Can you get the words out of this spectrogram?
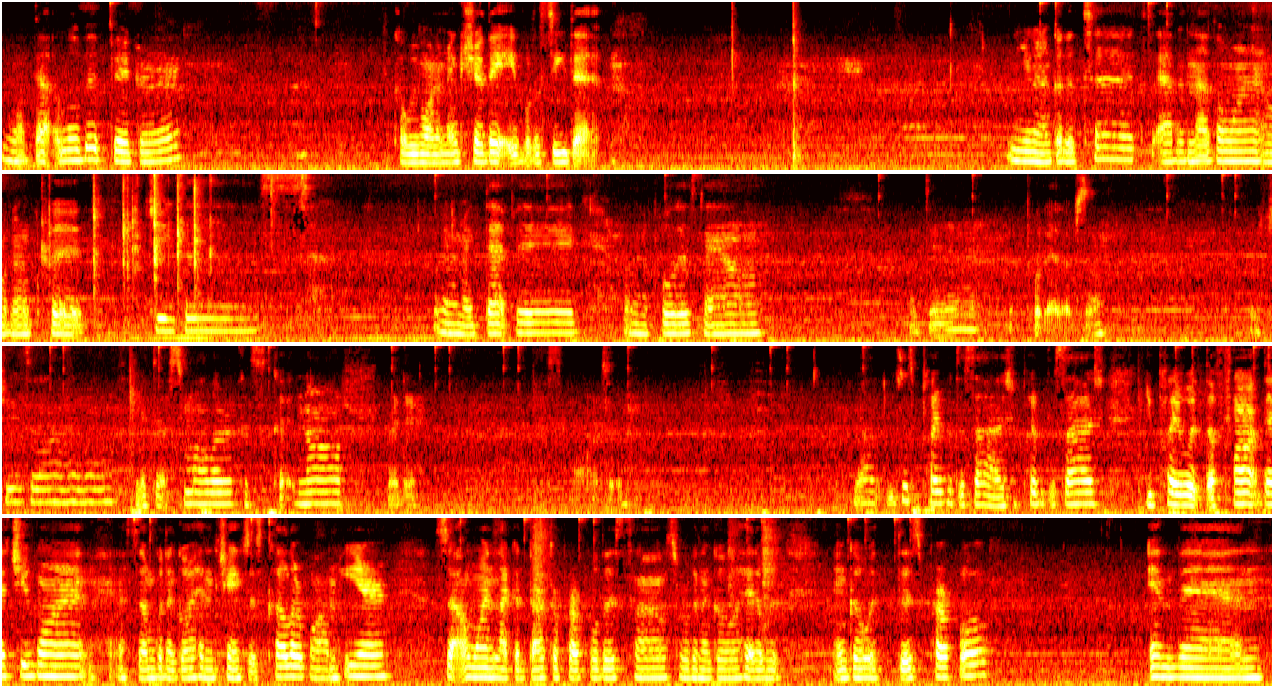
We want that a little bit bigger. Because we want to make sure they're able to see that. You're going to go to text, add another one. We're going to put Jesus. We're going to make that big. We're going to pull this down. Right there. Pull that up so Make that smaller because it's cutting off. Right there. Well, you just play with the size. You play with the size. You play with the font that you want. And so I'm going to go ahead and change this color while I'm here. So I want like a darker purple this time. So we're going to go ahead and, and go with this purple. And then,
